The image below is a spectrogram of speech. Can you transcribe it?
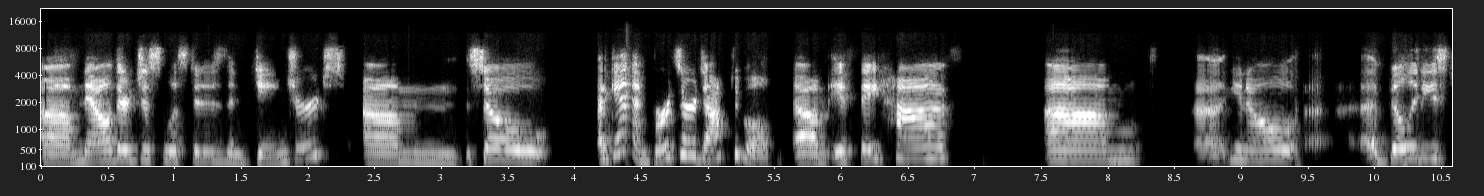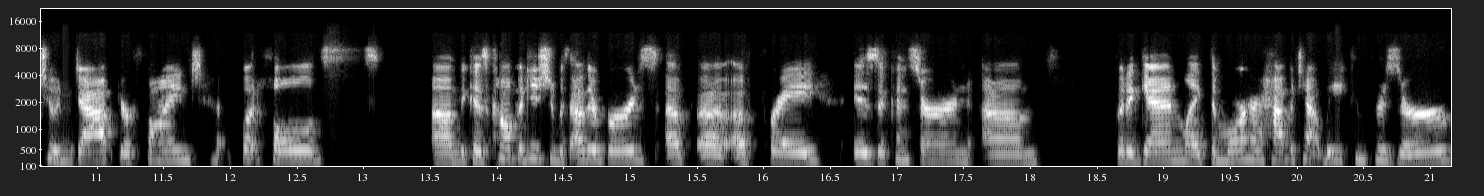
Um, now they're just listed as endangered. Um, so again, birds are adaptable. Um, if they have, um, uh, you know, abilities to adapt or find footholds um, because competition with other birds of, uh, of prey is a concern. Um, but again, like the more habitat we can preserve,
